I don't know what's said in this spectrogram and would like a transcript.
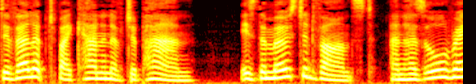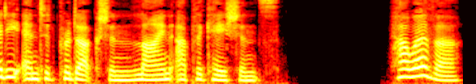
developed by Canon of Japan, is the most advanced and has already entered production line applications. However,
